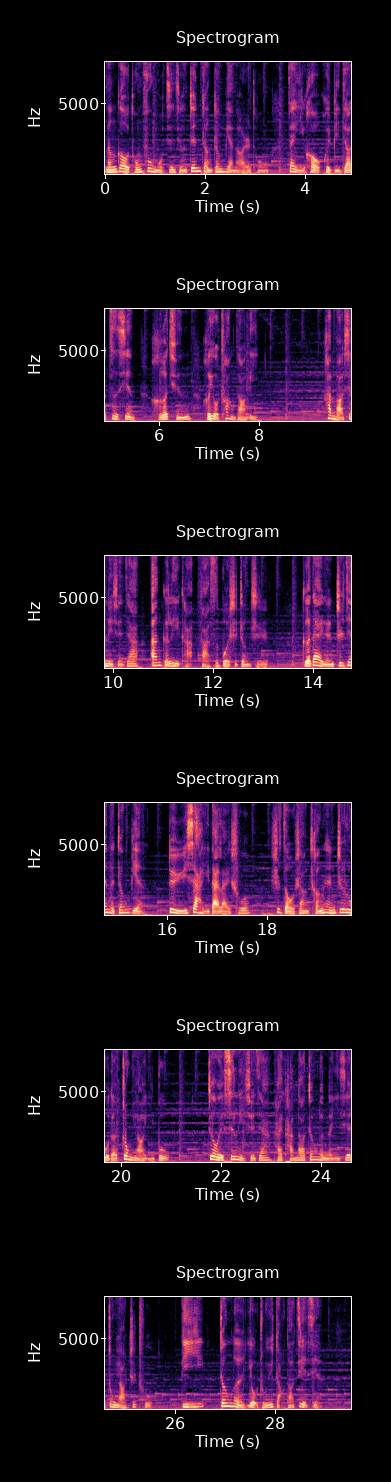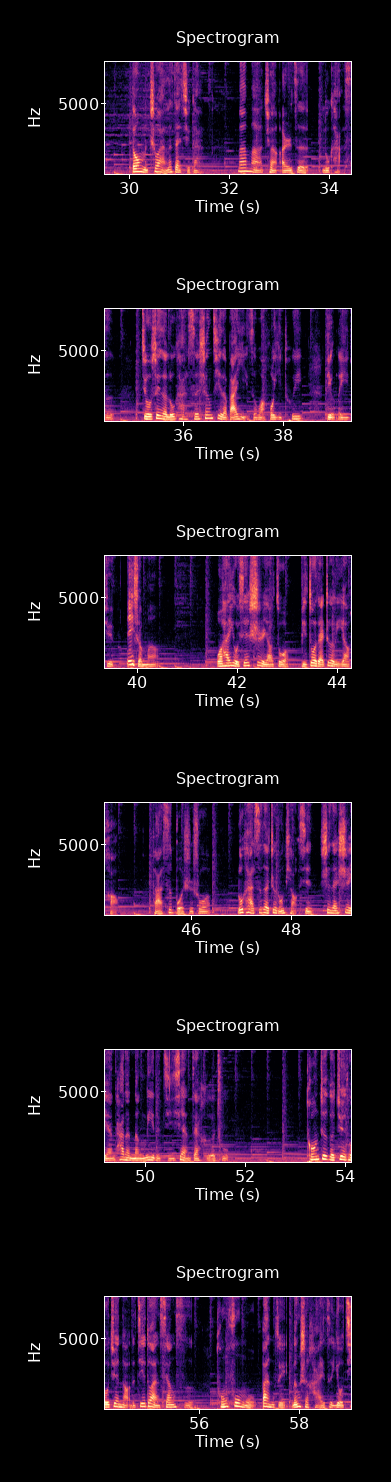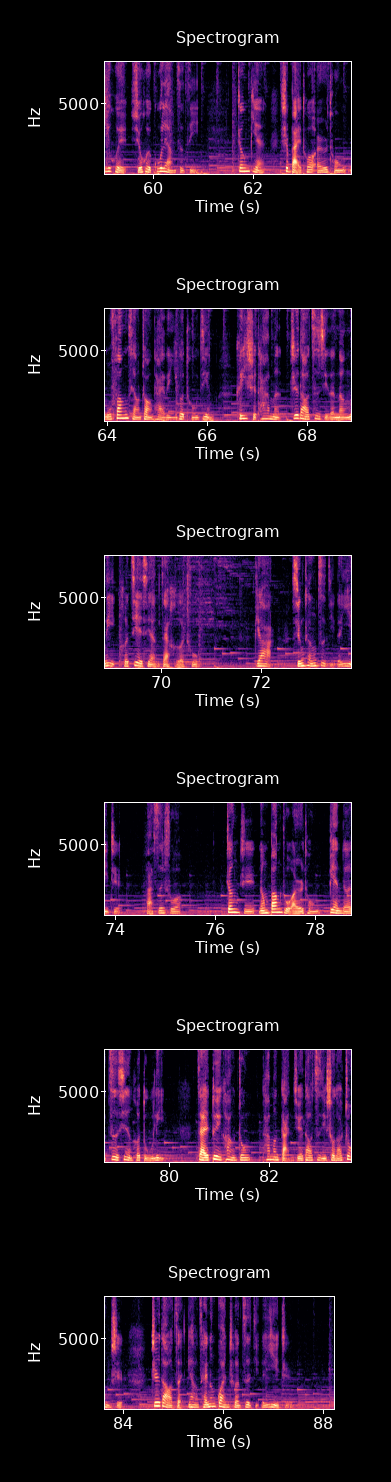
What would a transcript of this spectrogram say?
能够同父母进行真正争辩的儿童，在以后会比较自信、合群和有创造力。汉堡心理学家安格丽卡·法斯博士证实，隔代人之间的争辩，对于下一代来说，是走上成人之路的重要一步。这位心理学家还谈到争论的一些重要之处：第一，争论有助于找到界限。等我们吃完了再去干。妈妈劝儿子卢卡斯，九岁的卢卡斯生气地把椅子往后一推，顶了一句：“为什么？我还有些事要做，比坐在这里要好。”法斯博士说：“卢卡斯的这种挑衅是在试验他的能力的极限在何处。同这个倔头倔脑的阶段相似。”同父母拌嘴能使孩子有机会学会估量自己，争辩是摆脱儿童无方向状态的一个途径，可以使他们知道自己的能力和界限在何处。第二，形成自己的意志。法斯说，争执能帮助儿童变得自信和独立，在对抗中，他们感觉到自己受到重视。知道怎样才能贯彻自己的意志，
